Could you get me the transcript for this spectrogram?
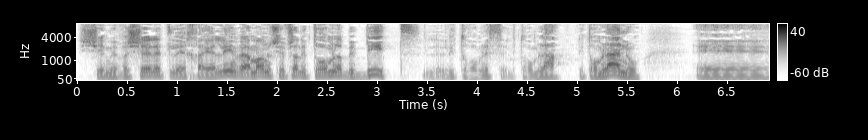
שמבשלת לחיילים, ואמרנו שאפשר לתרום לה בביט, לתרום, לתרום לה, לתרום לנו, אה,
